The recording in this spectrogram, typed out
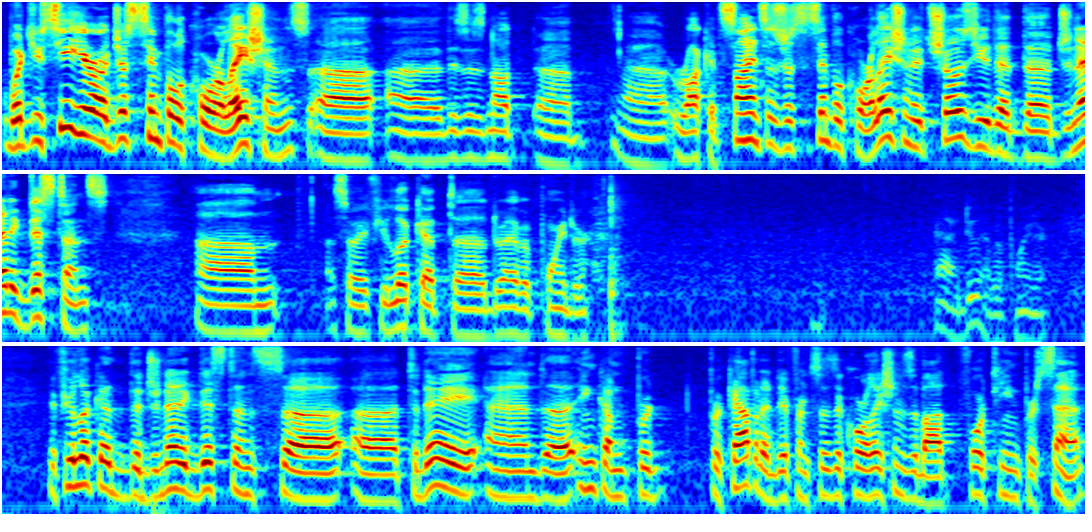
what you see here are just simple correlations. Uh, uh, this is not uh, uh, rocket science, it's just a simple correlation. It shows you that the genetic distance, um, so if you look at, uh, do I have a pointer? Yeah, I do have a pointer. If you look at the genetic distance uh, today and income per, per, capita differences, the correlation is about 14%.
